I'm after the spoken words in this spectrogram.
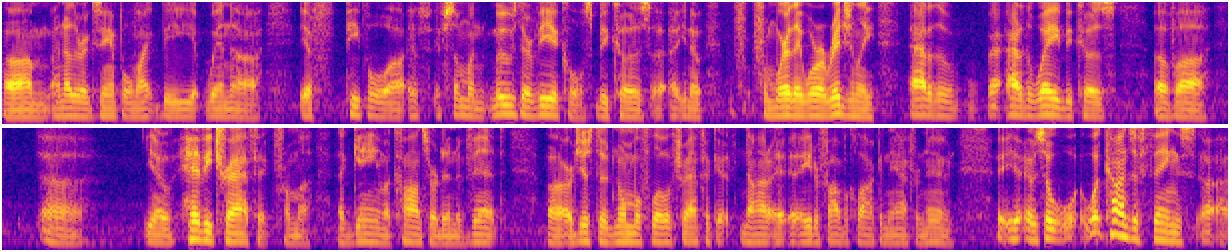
Um, another example might be when uh, if people uh, if if someone moves their vehicles because uh, you know f- from where they were originally out of the out of the way because of you know, heavy traffic from a, a game, a concert, an event, uh, or just a normal flow of traffic at, nine, at eight or five o'clock in the afternoon. So, what kinds of things uh,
